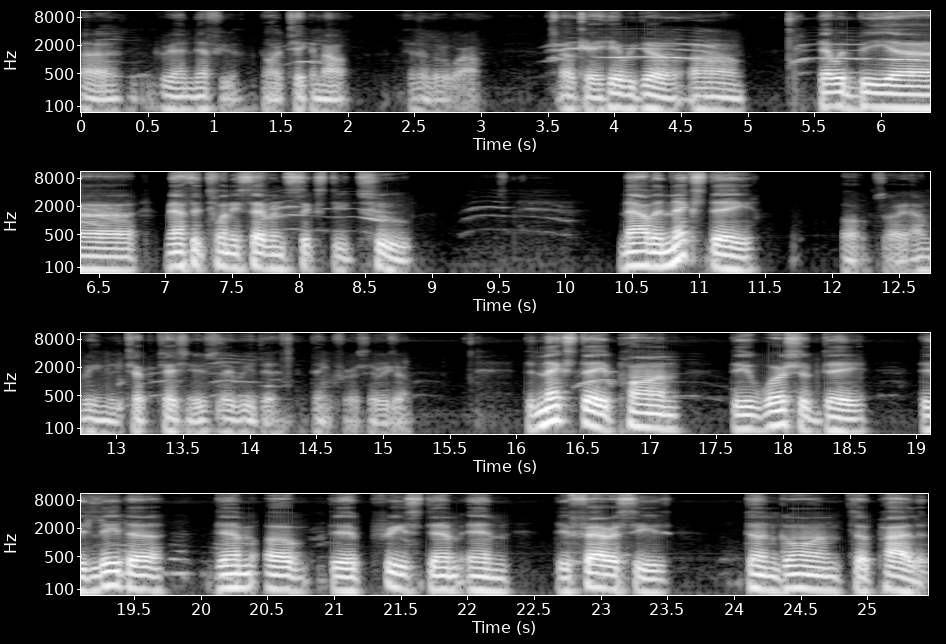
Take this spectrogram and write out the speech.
uh, grand nephew. I'm going to take him out in a little while. Okay, here we go. Um, that would be uh, Matthew twenty seven sixty two. Now the next day, oh sorry, I'm reading the interpretation. Usually read the, the thing first. Here we go. The next day upon the worship day the leader them of the priests, them and the Pharisees, done gone to Pilate.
